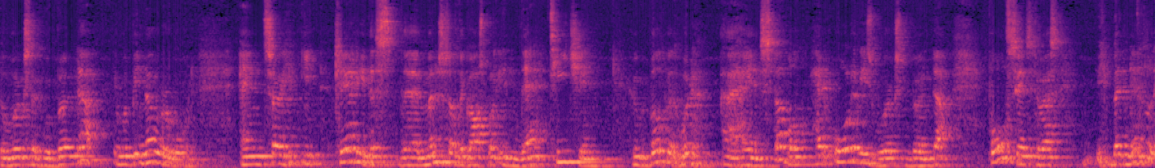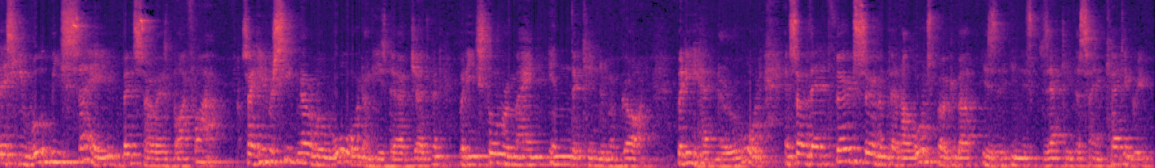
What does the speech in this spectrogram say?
The works that were burned up, there would be no reward. And so he, he, clearly, this, the minister of the gospel in that teaching, who built with wood, uh, hay, and stubble, had all of his works burned up. Paul says to us, but nevertheless he will be saved, but so as by fire. So he received no reward on his day of judgment, but he still remained in the kingdom of God. But he had no reward. And so that third servant that our Lord spoke about is in exactly the same category.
